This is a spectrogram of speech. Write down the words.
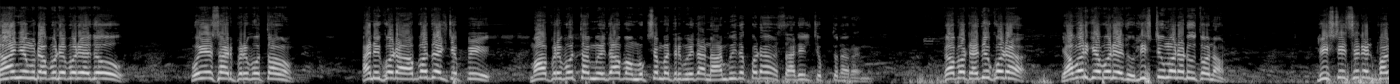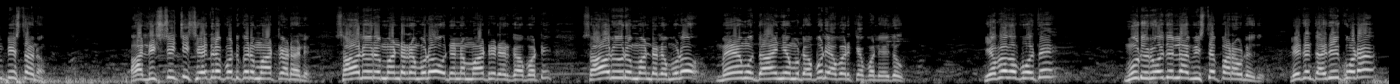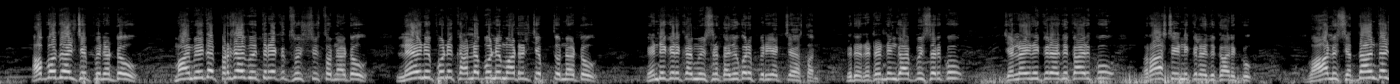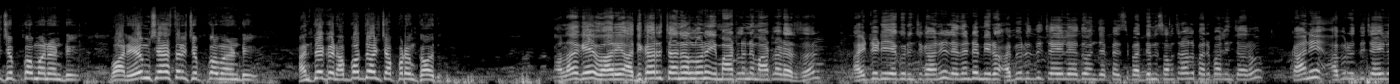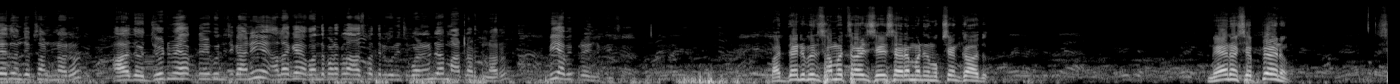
ధాన్యం డబ్బులు ఇవ్వలేదు. వైఎస్ఆర్ ప్రభుత్వం అని కూడా అబద్ధాలు చెప్పి మా ప్రభుత్వం మీద మా ముఖ్యమంత్రి మీద నా మీద కూడా సాడీలు చెప్తున్నారని కాబట్టి అది కూడా ఎవరికి ఇవ్వలేదు. లిస్టు మనం అడుగుతున్నాం. లిస్ట్ ఇచ్చి నేను పంపిస్తాను. ఆ లిస్ట్ ఇచ్చి చేతిలో పట్టుకొని మాట్లాడాలి. సాలూరు మండలంలో నిన్న మాట్లాడారు కాబట్టి సాలూరు మండలంలో మేము ధాన్యం డబ్బులు ఎవరికి ఇవ్వలేదు. ఇవ్వకపోతే మూడు రోజుల్లో అవి ఇస్తే పర్వాలేదు. లేదంటే అది కూడా అబద్ధాలు చెప్పినట్టు మా మీద ప్రజా వ్యతిరేకత సృష్టిస్తున్నట్టు లేనిపోని కళ్ళబుల్లి మాటలు చెప్తున్నట్టు ఎన్నికల కమిషన్కి అది కూడా ఫిర్యాదు చేస్తాను. ఇటు రిటర్నింగ్ ఆఫీసర్కు జిల్లా ఎన్నికల అధికారికు రాష్ట్ర ఎన్నికల అధికారికు వాళ్ళు సిద్ధాంతాలు చెప్పుకోమనండి వాళ్ళు ఏం చేస్తారో చెప్పుకోమనండి. అంతేకాని అబద్ధాలు చెప్పడం కాదు. అలాగే వారి అధికార ఛానల్లోనే ఈ మాటలన్నీ మాట్లాడారు సార్. ఐటీడీఏ గురించి కానీ లేదంటే మీరు అభివృద్ధి చేయలేదు అని చెప్పేసి పద్దెనిమిది సంవత్సరాలు పరిపాలించారు కానీ అభివృద్ధి చేయలేదు అని చెప్పి అంటున్నారు. అది జూట్ ఫ్యాక్టరీ గురించి కానీ అలాగే వంద పడకల ఆసుపత్రి గురించి కూడా మాట్లాడుతున్నారు. మీ అభిప్రాయం చెప్పండి సార్. పద్దెనిమిది సంవత్సరాలు చేశారన్నది ముఖ్యం కాదు. నేను చెప్పాను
